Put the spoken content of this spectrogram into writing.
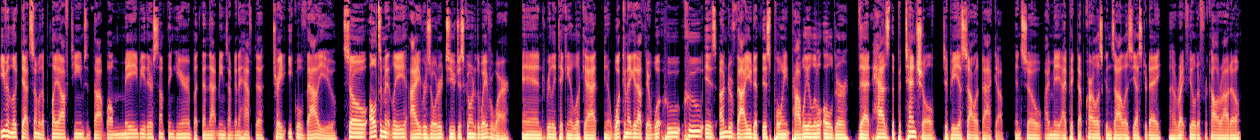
even looked at some of the playoff teams and thought, well, maybe there's something here, but then that means I'm going to have to trade equal value. So ultimately, I resorted to just going to the waiver wire and really taking a look at, you know, what can I get out there? What who who is undervalued at this point, probably a little older that has the potential to be a solid backup. And so I may I picked up Carlos Gonzalez yesterday, uh, right fielder for Colorado.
